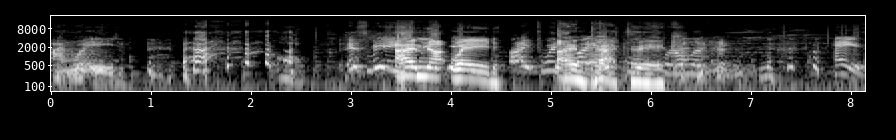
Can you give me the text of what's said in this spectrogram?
I'm Wade. It's me. I'm not Wade. I I'm Patrick. nipples for a living. Hey,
